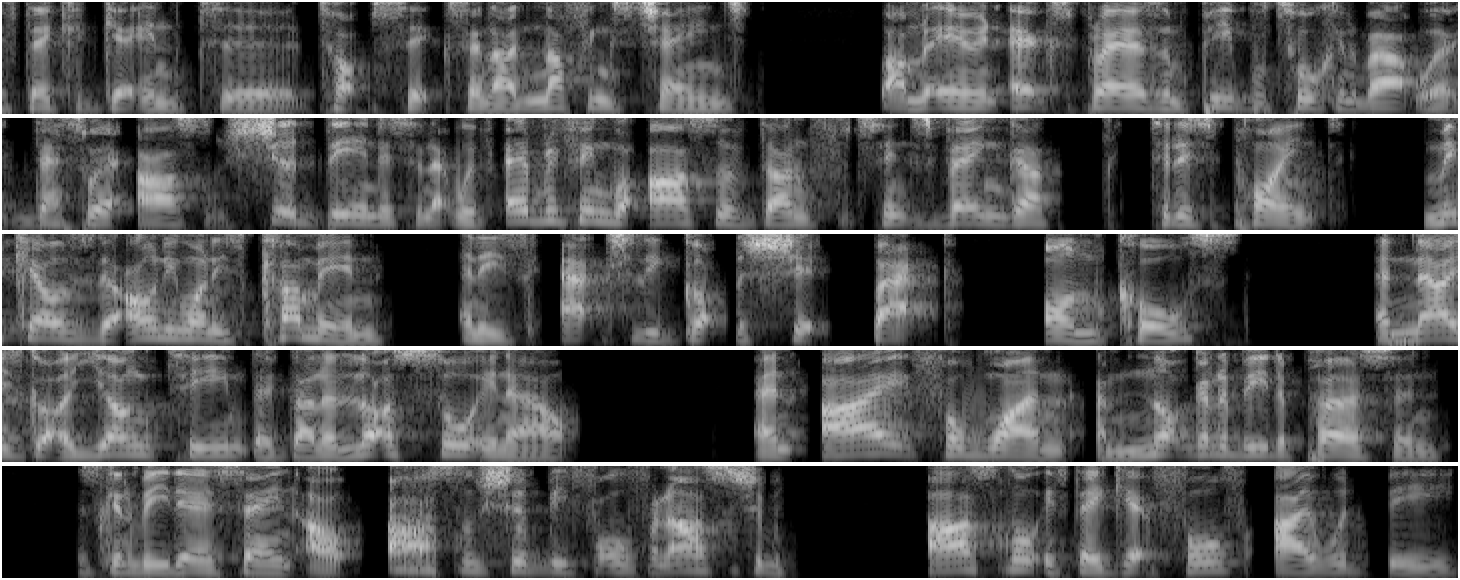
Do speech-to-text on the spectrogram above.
if they could get into top six, and I, nothing's changed. I'm hearing ex players and people talking about well, that's where Arsenal should be and this and that. With everything what Arsenal have done since Wenger to this point, Mikel is the only one he's come in and he's actually got the ship back on course. And now he's got a young team. They've done a lot of sorting out. And I, for one, am not going to be the person that's going to be there saying, oh, Arsenal should be fourth and Arsenal should be. Arsenal, if they get fourth, I would be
